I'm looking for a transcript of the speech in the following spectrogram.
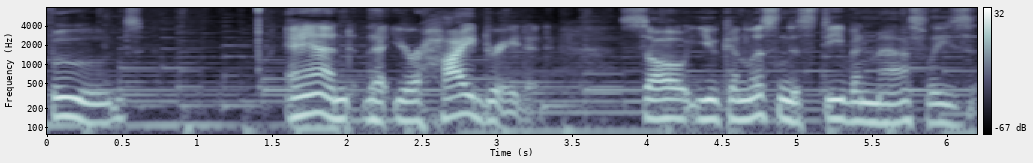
foods and that you're hydrated. So you can listen to Steven Masley's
